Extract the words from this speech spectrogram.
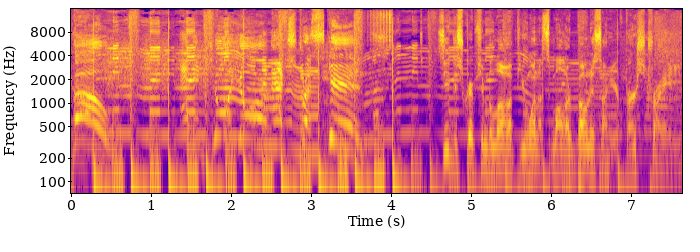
Code and enjoy your extra skins. See description below if you want a smaller bonus on your first trade.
